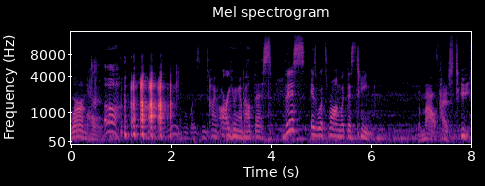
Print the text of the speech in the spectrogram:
wormhole. Ugh. We're wasting time arguing about this. This is what's wrong with this team. The mouth has teeth.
